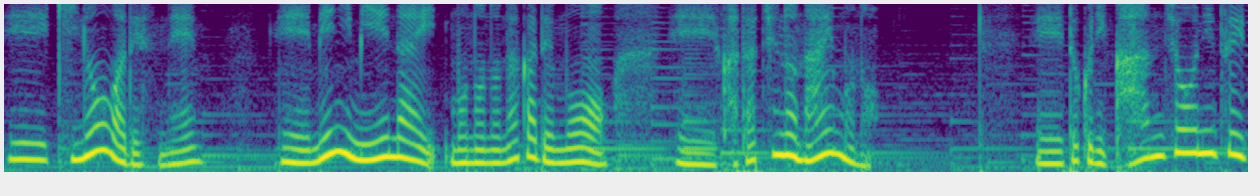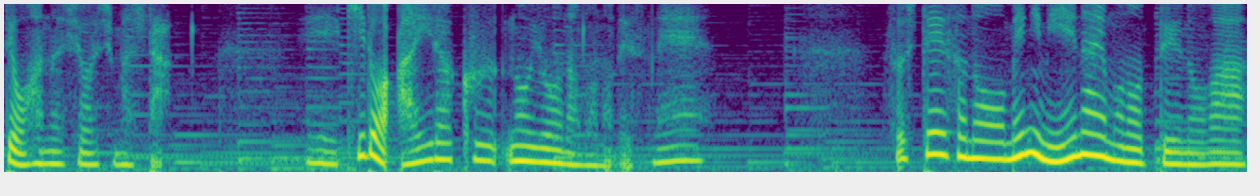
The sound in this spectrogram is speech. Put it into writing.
えー、昨日はですね、え目に見えないものの中でも、え形のないもの、え特に感情についてお話をしました。え喜怒哀楽のようなものですね。そしてその目に見えないものっていうのは、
